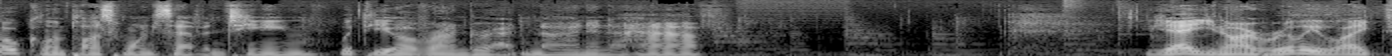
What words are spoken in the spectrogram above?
Oakland plus 117 with the over under at 9.5. Yeah, you know, I really like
